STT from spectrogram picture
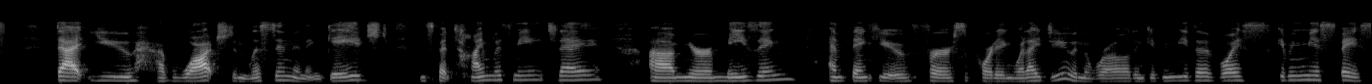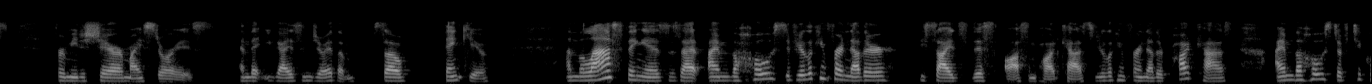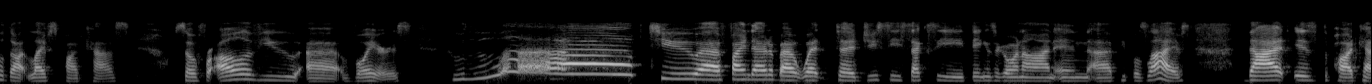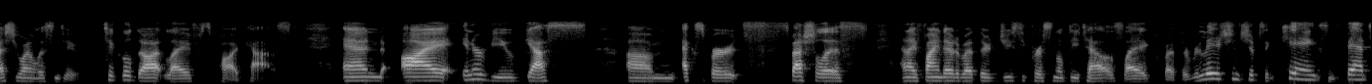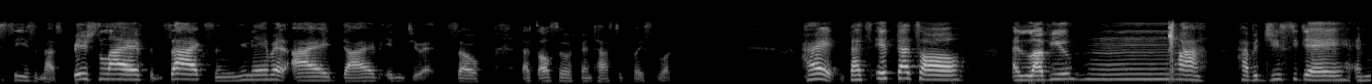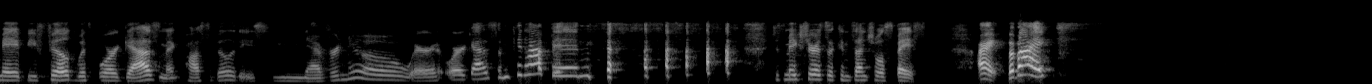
that you have watched and listened and engaged and spent time with me today. Um, you're amazing. And thank you for supporting what I do in the world and giving me the voice, giving me a space for me to share my stories and that you guys enjoy them. So thank you. And the last thing is, is that I'm the host. If you're looking for another besides this awesome podcast, you're looking for another podcast, I'm the host of Tickle.life's podcast. So for all of you uh, voyeurs who love to uh, find out about what uh, juicy, sexy things are going on in uh, people's lives, that is the podcast you want to listen to. Tickle.life's podcast. And I interview guests um, experts, specialists, and I find out about their juicy personal details, like about their relationships and kinks and fantasies and masturbation life and sex and you name it. I dive into it. So that's also a fantastic place to look. All right, that's it. That's all. I love you. Mwah. Have a juicy day and may it be filled with orgasmic possibilities. You never know where an orgasm can happen. Just make sure it's a consensual space. All right, bye bye.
